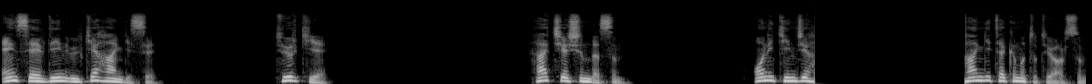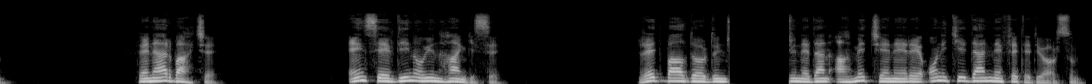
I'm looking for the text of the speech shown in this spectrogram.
En sevdiğin ülke hangisi? Türkiye. Kaç yaşındasın? 12. Hangi takımı tutuyorsun? Fenerbahçe. En sevdiğin oyun hangisi? Red Ball 4. Neden Ahmet CNR 12'den nefret ediyorsun?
